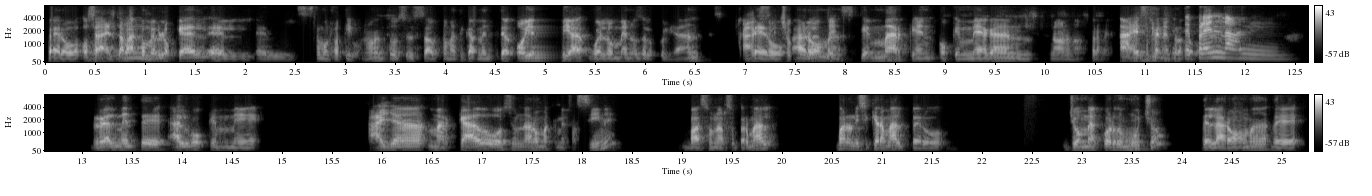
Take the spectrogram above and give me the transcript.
pero, o sea, el tabaco me mm. bloquea el, el, sistema olfativo, ¿no? Entonces, automáticamente, hoy en día huelo menos de lo que olía antes. Ah, pero aromas que marquen o que me hagan. No, no, no, espérame. Ah, ese penetra. Que te prendan. Realmente algo que me haya marcado o sea un aroma que me fascine, va a sonar súper mal. Bueno, ni siquiera mal, pero yo me acuerdo mucho del aroma de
